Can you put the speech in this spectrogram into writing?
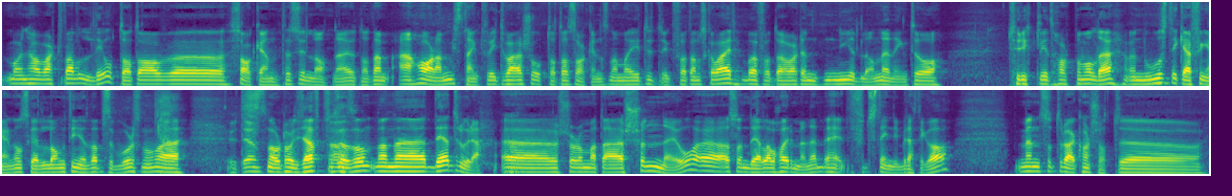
man har vært veldig opptatt av uh, saken, tilsynelatende, uten at de Jeg har dem mistenkt for ikke å være så opptatt av saken som de har gitt uttrykk for at de skal være, bare for at det har vært en nydelig anledning til å trykke litt hardt på Molde. Men nå stikker jeg fingeren ganske langt inn i et vepsebol, så nå må jeg snart holde kjeft. Ja. Sånn. Men uh, det tror jeg. Uh, eh, Sjøl om at jeg skjønner jo uh, altså en del av harmen er fullstendig berettiga. Men så tror jeg kanskje at uh,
